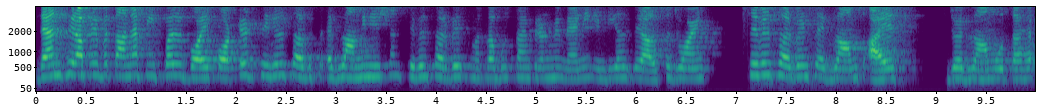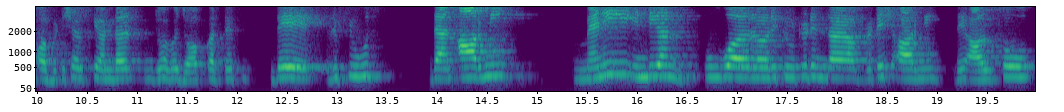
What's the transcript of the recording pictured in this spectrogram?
then फिर आपने बताना people boycotted civil service examination civil service मतलब उस टाइम पीरियड में many Indians they also joined civil servants exams आई जो एग्ज़ाम होता है, और ब्रिटिशर्स के अंडर जो है वो जॉब करते थे। They refuse then army many Indian who were recruited in the British army, they also,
